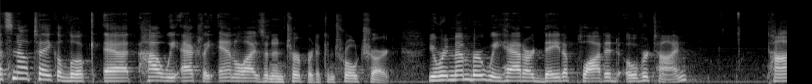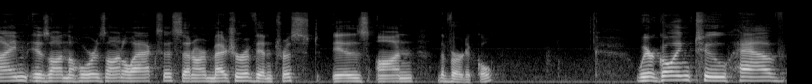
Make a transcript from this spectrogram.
Let's now take a look at how we actually analyze and interpret a control chart. You'll remember we had our data plotted over time. Time is on the horizontal axis, and our measure of interest is on the vertical. We're going to have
